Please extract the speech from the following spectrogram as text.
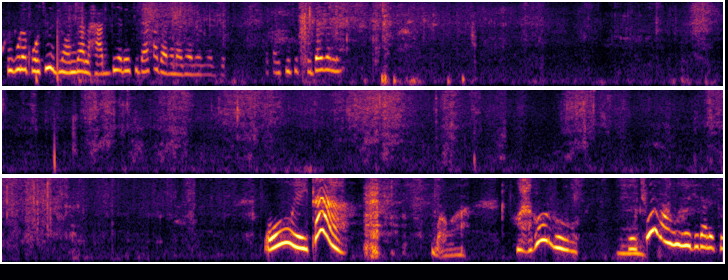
পুকুরে প্রচুর জঞ্জাল, হাত দিয়ে বেশি দেখা যাবে না জলের মধ্যে। এখন কিছু ফুটে গেলে ও এইটা বাবা মাগুর প্রচুর মাগুর হয়েছে তাহলে তো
